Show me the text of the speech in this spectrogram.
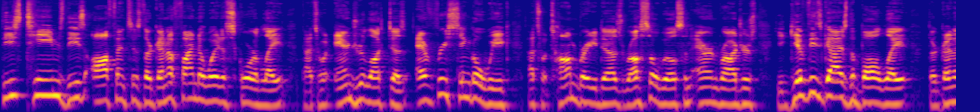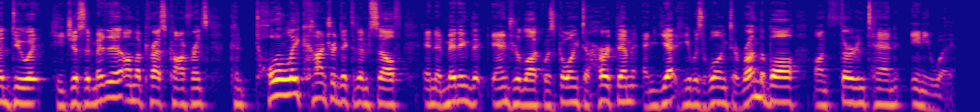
these teams, these offenses, they're gonna find a way to score late. That's what Andrew Luck does every single week. That's what Tom Brady does, Russell Wilson, Aaron Rodgers. You give these guys the ball late, they're gonna do it. He just admitted it on the press conference, con- totally contradicted himself in admitting that Andrew Luck was going to hurt them, and yet he was willing to run the ball on third and ten anyway.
